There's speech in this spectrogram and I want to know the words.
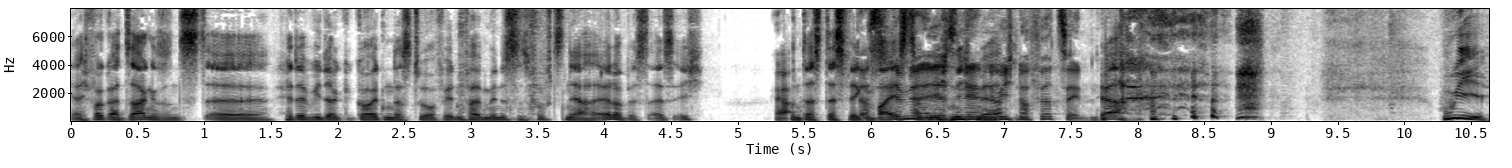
Ja, ich wollte gerade sagen, sonst hätte wieder gegolten, dass du auf jeden Fall mindestens 15 Jahre älter bist als ich. Ja. Und das deswegen das weißt stimmt, und ja, ich das sind nicht mehr. nämlich nur 14. Ja. Hui,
